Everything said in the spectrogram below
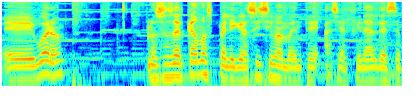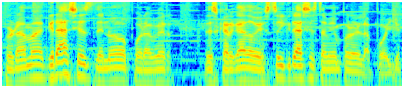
Eh, bueno, nos acercamos peligrosísimamente hacia el final de este programa. Gracias de nuevo por haber descargado esto y gracias también por el apoyo.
